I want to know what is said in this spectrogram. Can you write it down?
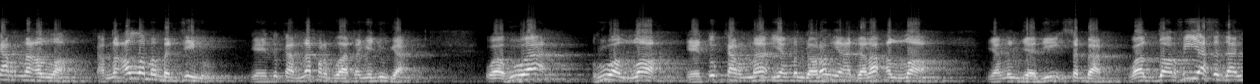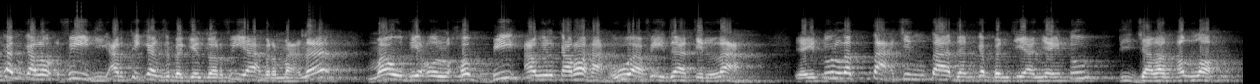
karena Allah. Karena Allah membencimu, yaitu karena perbuatannya juga. Wa huwa huwa Allah, yaitu karena yang mendorongnya adalah Allah yang menjadi sebab. Wal dzarfiyah sedangkan kalau fi diartikan sebagai dzarfiyah bermakna maudhi'ul hubbi awil karaha huwa fi dzatillah yaitu letak cinta dan kebenciannya itu di jalan Allah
